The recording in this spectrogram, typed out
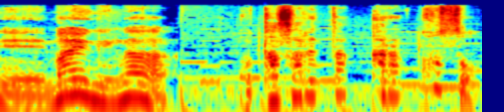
えー、眉毛がこう足されたからこそ、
